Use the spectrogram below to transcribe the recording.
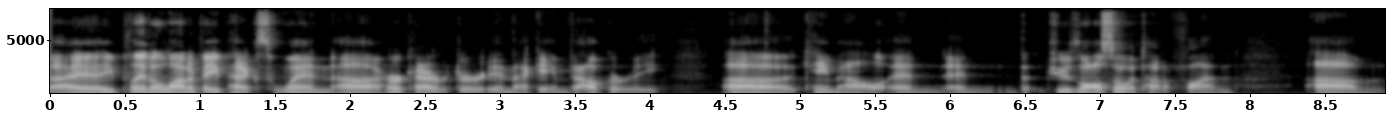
I played a lot of Apex when uh, her character in that game Valkyrie uh, came out, and and she was also a ton of fun. Um,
